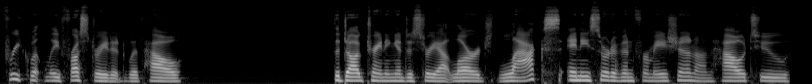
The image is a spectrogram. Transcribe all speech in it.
frequently frustrated with how the dog training industry at large lacks any sort of information on how to,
